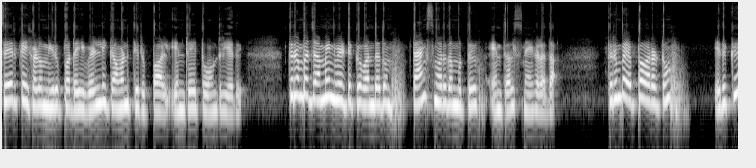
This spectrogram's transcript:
சேர்க்கைகளும் இருப்பதை வெள்ளி கவனித்திருப்பாள் என்றே தோன்றியது. திரும்ப ஜமீன் வீட்டுக்கு வந்ததும் தேங்க்ஸ் மருதமுத்து என்றாள் சிநேகலதா. திரும்ப எப்போ வரட்டும்? எதுக்கு?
